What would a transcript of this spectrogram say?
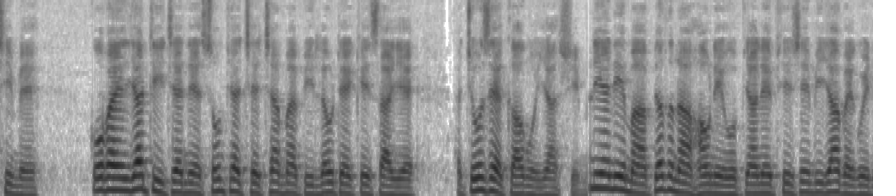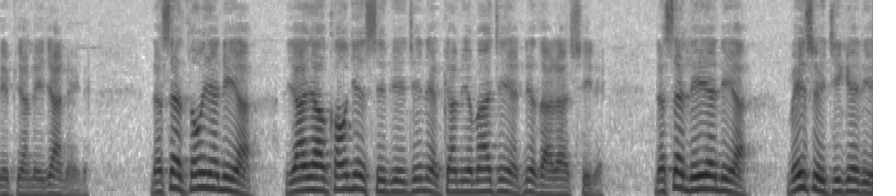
ရှိမယ်။ကိုယ်ပိုင်ရည်တည်ချက်နဲ့ဆုံးဖြတ်ချက်ချမှတ်ပြီးလုပ်တဲ့ကိစ္စရဲ့အကျိုးဆက်ကောင်းကိုရရှိမယ်။ဒီနေ့နေ့မှာပြဿနာဟောင်းတွေကိုပြန်လည်ဖြေရှင်းပြီးရပိုင်ခွင့်တွေပြန်လည်ရနိုင်တယ်။23ရက်နေ့ကအရာရာကောင်းခြင်းစေပြေခြင်းနဲ့ကံမြမခြင်းရဲ့နှစ်သာရရှိတယ်။24ရက်နေ့က မိတ်ဆွေကြီးကဲတွေ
